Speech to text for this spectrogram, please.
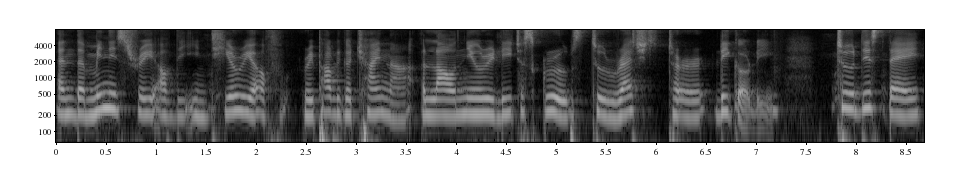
and the Ministry of the Interior of Republic of China allowed new religious groups to register legally. To this day,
